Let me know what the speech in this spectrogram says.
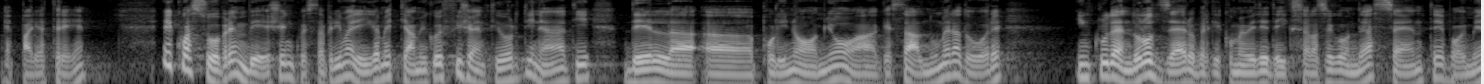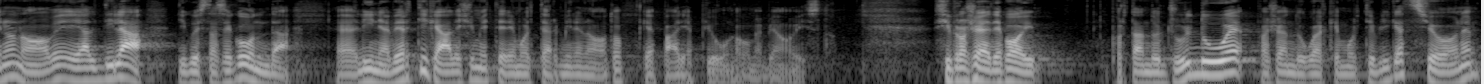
è pari a 3, e qua sopra invece, in questa prima riga, mettiamo i coefficienti ordinati del uh, polinomio A che sta al numeratore includendo lo 0 perché come vedete x alla seconda è assente, poi meno 9 e al di là di questa seconda eh, linea verticale ci metteremo il termine noto che è pari a più 1 come abbiamo visto. Si procede poi portando giù il 2, facendo qualche moltiplicazione,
